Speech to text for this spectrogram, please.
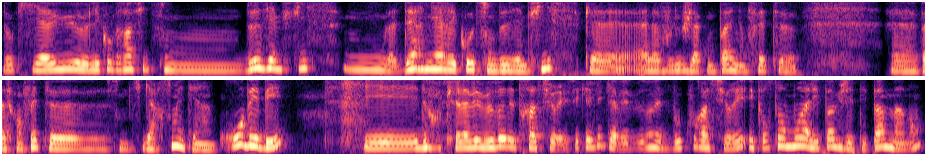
Donc, il y a eu l'échographie de son deuxième fils ou la dernière écho de son deuxième fils qu'elle a voulu que je l'accompagne en fait. parce qu'en fait, son petit garçon était un gros bébé et donc elle avait besoin d'être rassurée. C'est quelqu'un qui avait besoin d'être beaucoup rassuré. Et pourtant moi à l'époque j'étais pas maman,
